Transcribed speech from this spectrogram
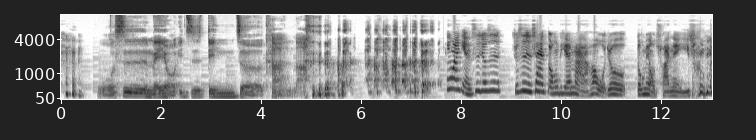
我是没有一直盯着看啦。另外一点是，就是就是现在冬天嘛，然后我就。都没有穿内衣出门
